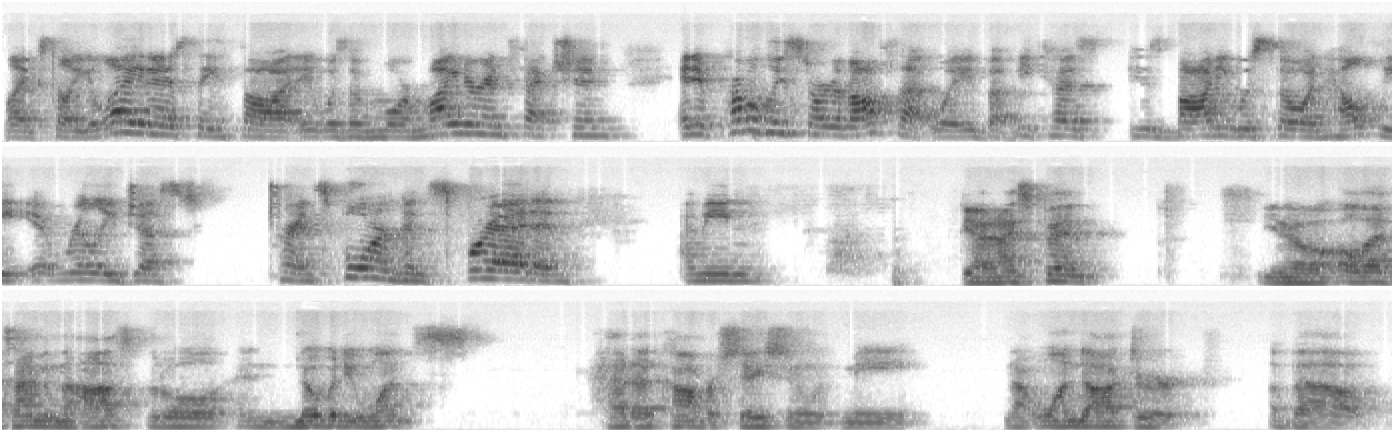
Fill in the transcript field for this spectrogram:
like cellulitis. They thought it was a more minor infection. And it probably started off that way, but because his body was so unhealthy, it really just transformed and spread. And I mean, Yeah, and I spent, you know, all that time in the hospital, and nobody once had a conversation with me, not one doctor, about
